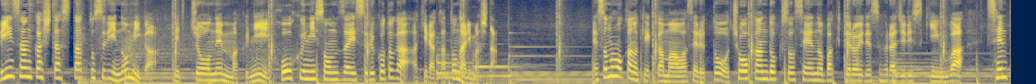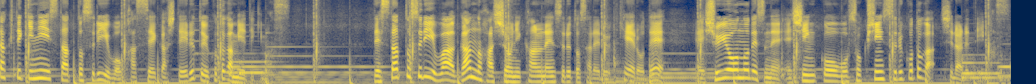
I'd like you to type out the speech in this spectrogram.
リン酸化したスタット3のみが血腸粘膜に豊富に存在することが明らかとなりましたその他の結果も合わせると腸管毒素性のバクテロイデス・フラジリス菌は選択的にスタット3を活性化しているということが見えてきますでスタット3はがんの発症に関連するとされる経路でえ腫瘍のですね進行を促進することが知られています。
